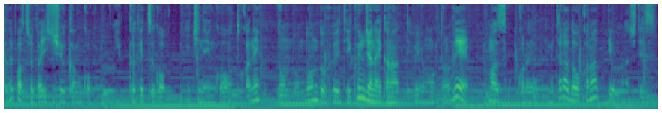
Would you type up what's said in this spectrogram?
例えばそれが1週間後1ヶ月後1年後とかねどんどんどんどん増えていくんじゃないかなっていうふうに思ったのでまずそこからやってみたらどうかなっていう話です、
